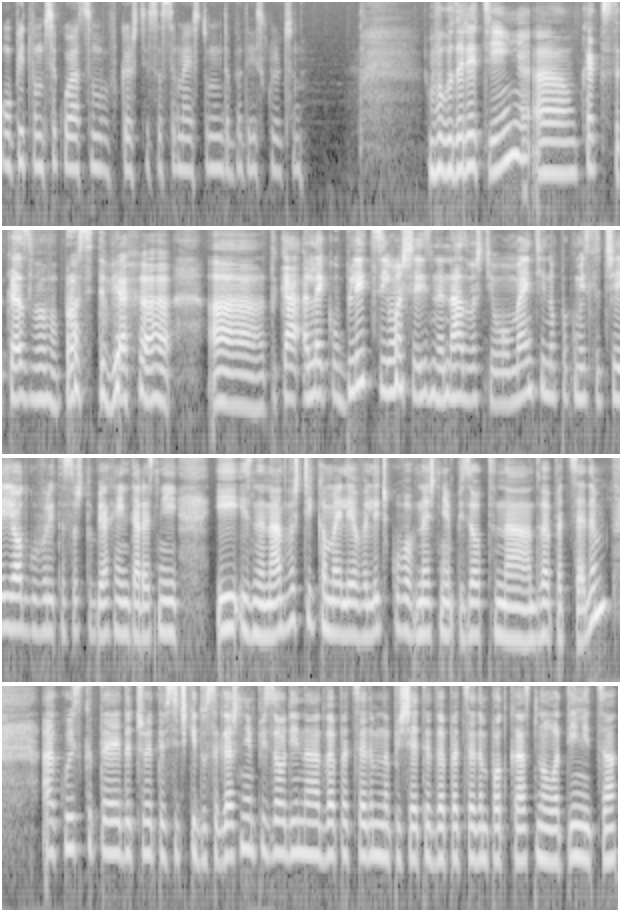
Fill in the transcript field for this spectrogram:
Опитвам се, когато съм вкъщи с семейството ми, да бъде изключен. Благодаря ти. А, както се казва, въпросите бяха а, така леко блиц, имаше изненадващи моменти, но пък мисля, че и отговорите също бяха интересни и изненадващи. Камелия Величко в днешния епизод на 257. Ако искате да чуете всички досегашни епизоди на 257, напишете 257 подкаст на латиница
